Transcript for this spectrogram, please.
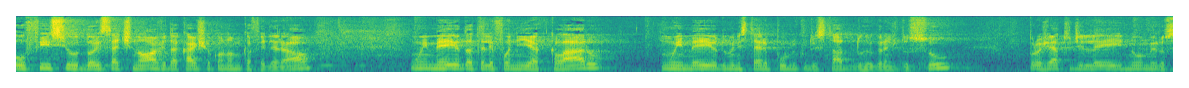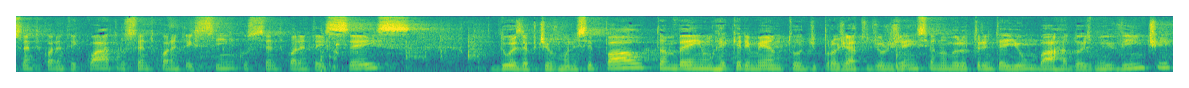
ofício 279 da Caixa Econômica Federal, um e-mail da Telefonia Claro, um e-mail do Ministério Público do Estado do Rio Grande do Sul, projeto de lei número 144, 145, 146 do Executivo Municipal, também um requerimento de projeto de urgência número 31/2020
